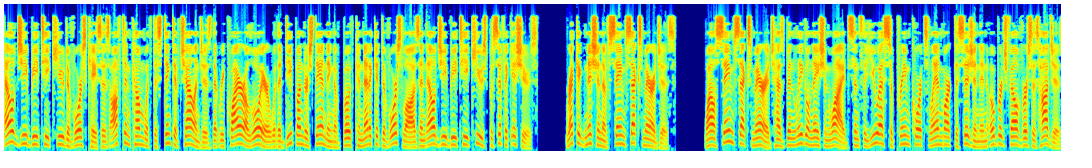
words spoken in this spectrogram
LGBTQ divorce cases often come with distinctive challenges that require a lawyer with a deep understanding of both Connecticut divorce laws and LGBTQ-specific issues. Recognition of same-sex marriages while same-sex marriage has been legal nationwide since the U.S. Supreme Court's landmark decision in Obergefell v. Hodges,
